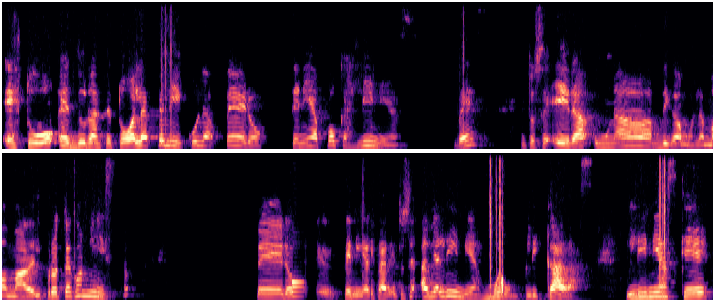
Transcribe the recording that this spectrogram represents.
estuvo eh, durante toda la película, pero tenía pocas líneas, ¿ves? Entonces era una, digamos, la mamá del protagonista, pero eh, tenía que estar. Entonces había líneas muy complicadas, líneas que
